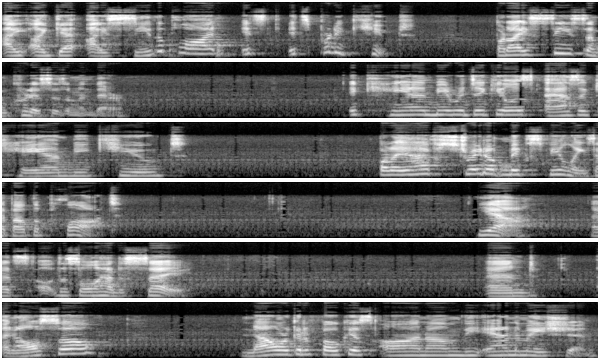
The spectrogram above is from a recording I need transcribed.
I I get I see the plot. It's it's pretty cute, but I see some criticism in there. It can be ridiculous as it can be cute, but I have straight up mixed feelings about the plot. Yeah, that's that's all I had to say. And and also, now we're gonna focus on um, the animation.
